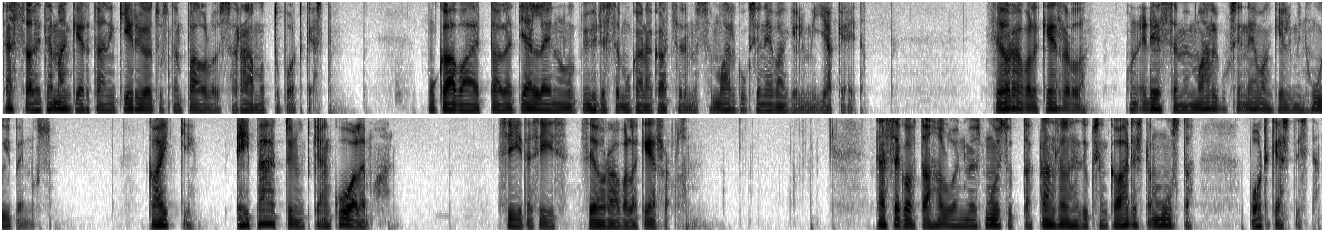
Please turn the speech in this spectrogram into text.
Tässä oli tämänkertainen kirjoitusten pauloissa Raamattu podcast. Mukavaa, että olet jälleen ollut yhdessä mukana katselemassa Markuksen evankeliumin jakeita. Seuraavalla kerralla on edessämme Markuksen evankeliumin huipennus. Kaikki ei päättynytkään kuolemaan. Siitä siis seuraavalla kerralla. Tässä kohtaa haluan myös muistuttaa kansanlähetyksen kahdesta muusta podcastista.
